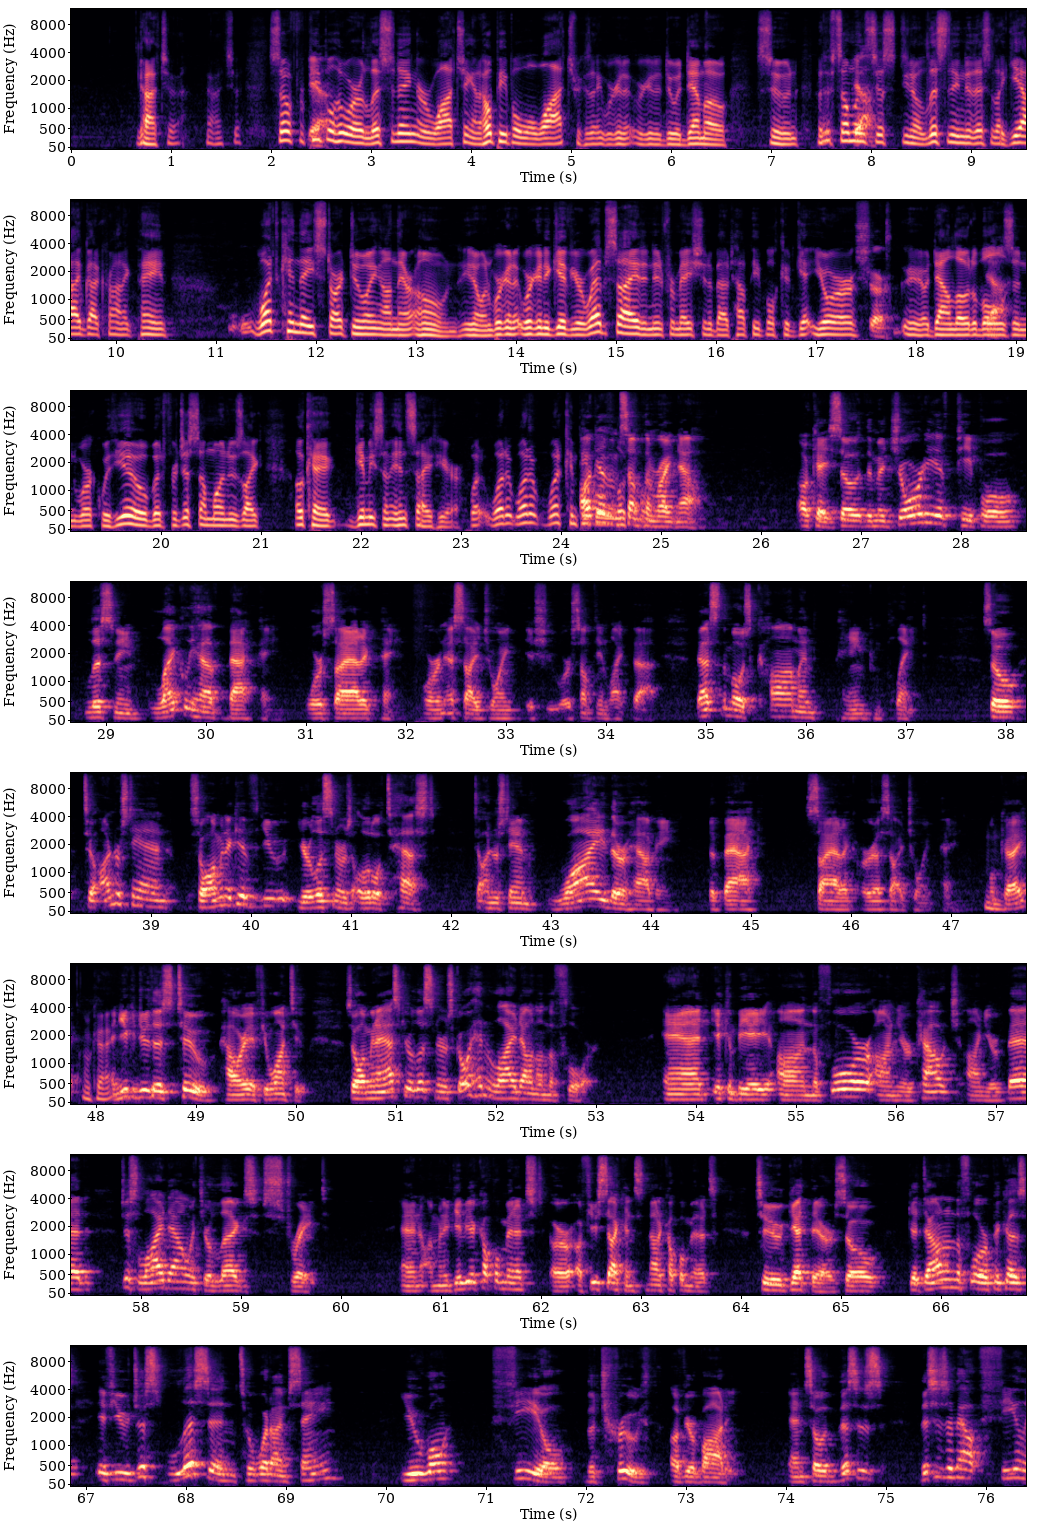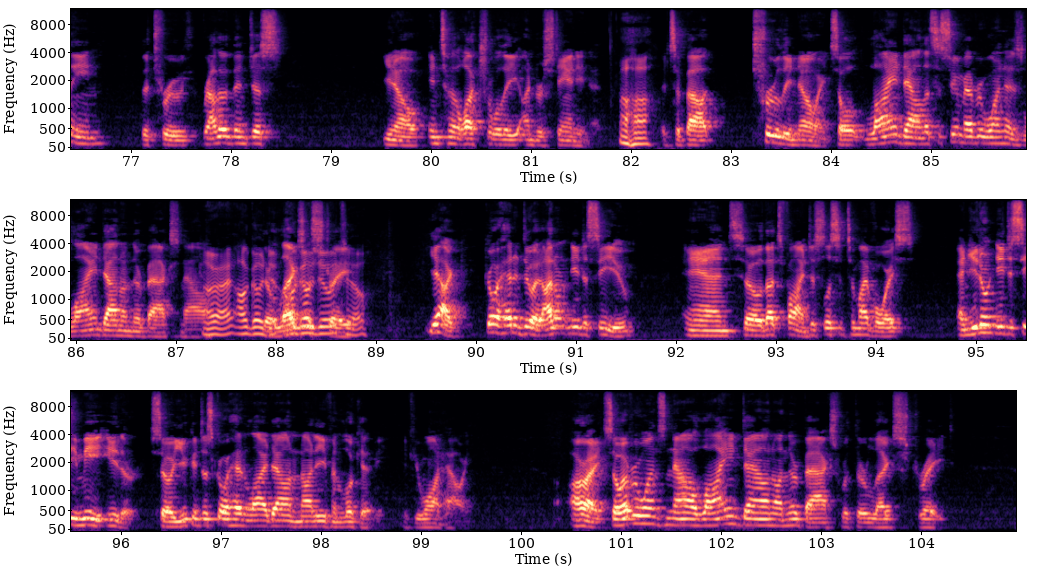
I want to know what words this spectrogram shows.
Gotcha. Gotcha. So for people who are listening or watching, and I hope people will watch because I think we're gonna we're gonna do a demo soon. But if someone's yeah. just you know listening to this, like, yeah, I've got chronic pain, what can they start doing on their own you know and we're going to we're going to give your website and information about how people could get your sure. you know, downloadables yeah. and work with you but for just someone who's like okay give me some insight here what what what what can people I'll give them something for? right now okay so the majority of people listening likely have back pain or sciatic pain or an SI joint issue or something like that that's the most common pain complaint so to understand, so I'm going to give you your listeners a little test to understand why they're having the back, sciatic, or SI joint pain. Hmm. Okay. Okay. And you can do this too, Howie, if you want to. So I'm going to ask your listeners go ahead and lie down on the floor. And it can be on the floor, on your couch, on your bed. Just lie down with your legs straight. And I'm going to give you a couple minutes or a few seconds, not a couple minutes, to get there. So Get down on the floor because if you just listen to what I'm saying, you won't feel the truth of your body. And so this is this is about feeling the truth rather than just you know intellectually understanding it. Uh-huh. It's about truly knowing. So lying down, let's assume everyone is lying down on their backs now. All right, I'll go their do, legs I'll go do straight. it too. Yeah, go ahead and do it. I don't need to see you. And so that's fine. Just listen to my voice. And you don't need to see me either. So you can just go ahead and lie down and not even look at me if you want, Howie. All right, so everyone's now lying down on their backs with their legs straight.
